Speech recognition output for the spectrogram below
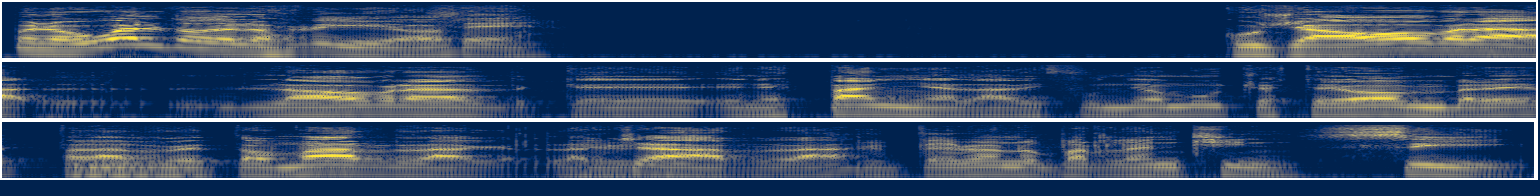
Bueno, Waldo de los Ríos, Sí. cuya obra, la obra que en España la difundió mucho este hombre, para retomar la, la El- charla, El peruano parlanchín. sí,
